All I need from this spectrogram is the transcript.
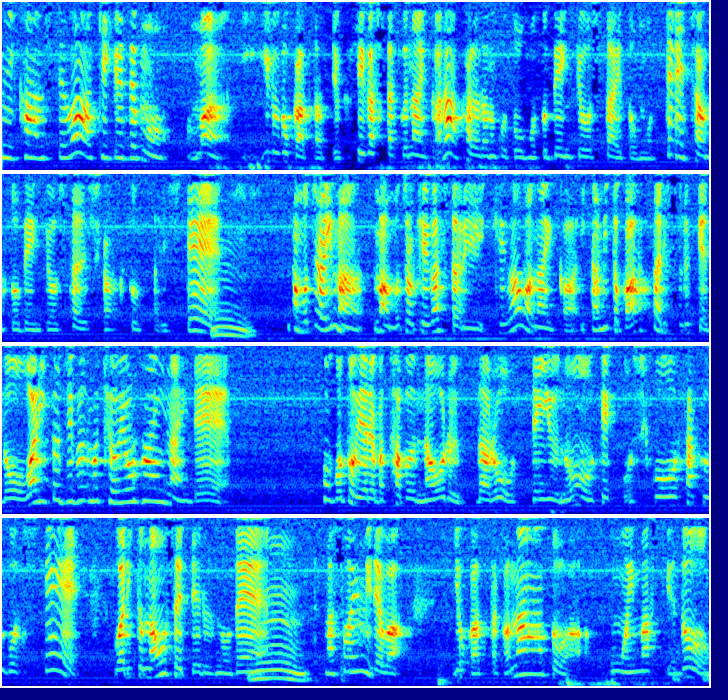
に関しては、結局でも、まあ、良かったっていうか、怪我したくないから、体のことをもっと勉強したいと思って、ちゃんと勉強したり、資格取ったりして、うんまあ、もちろん今、まあもちろん怪我したり、怪我はないか、痛みとかあったりするけど、割と自分の許容範囲内で、こういうことをやれば多分治るだろうっていうのを結構試行錯誤して、割と治せてるので、うんまあそういう意味では良かったかなとは思いますけど、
